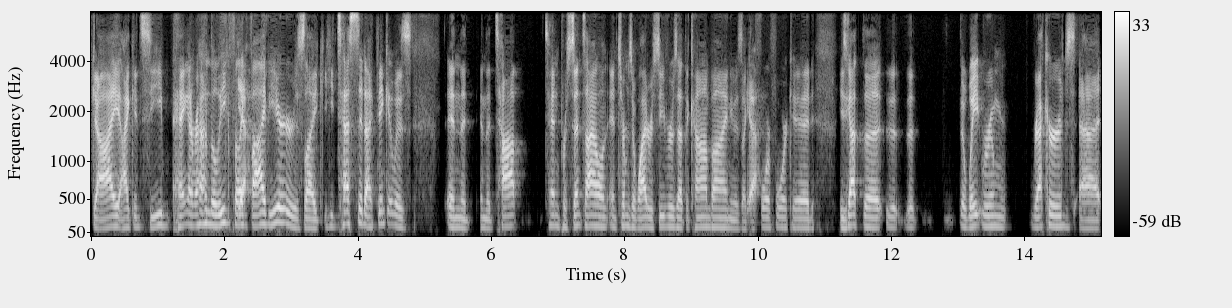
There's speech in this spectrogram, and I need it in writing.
guy I could see hanging around the league for like yeah. five years. Like he tested, I think it was in the in the top 10 percentile in terms of wide receivers at the combine. He was like yeah. a four four kid. He's got the, the the the weight room records at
